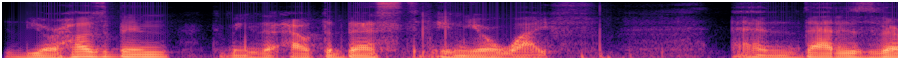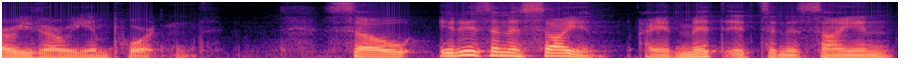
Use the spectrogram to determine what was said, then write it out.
your husband, to bring out the best in your wife. And that is very, very important. So it is a nisayon. I admit it's a nisayon.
